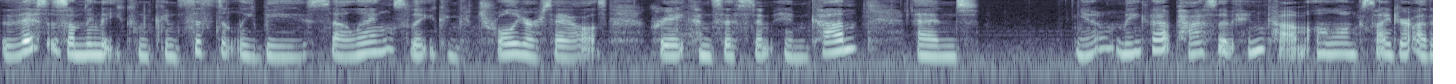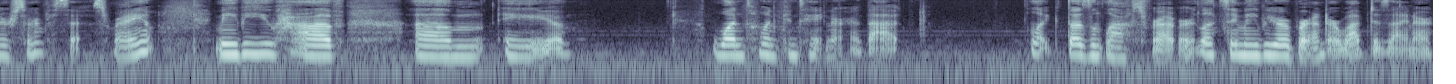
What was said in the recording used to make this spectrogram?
This is something that you can consistently be selling so that you can control your sales, create consistent income, and you know, make that passive income alongside your other services, right? Maybe you have um, a one to one container that like doesn't last forever. Let's say maybe you're a brand or web designer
